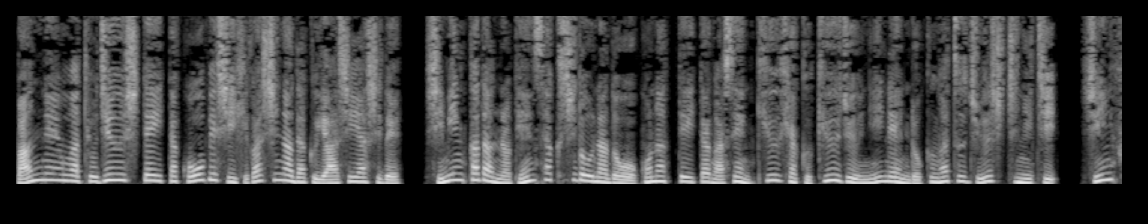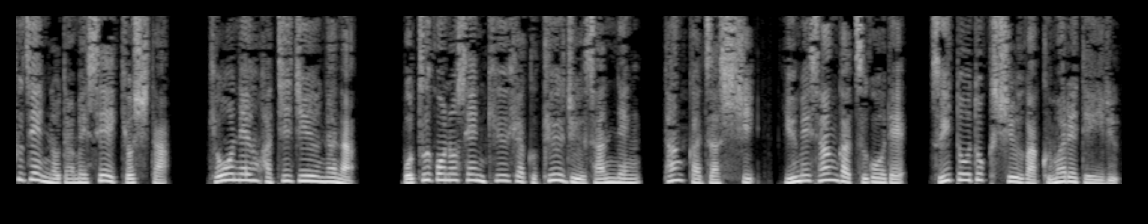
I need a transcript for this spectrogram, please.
晩年は居住していた神戸市東灘区や芦屋市で市民歌団の添削指導などを行っていたが1992年6月17日、心不全のため逝去した。去年87。没後の1993年、短歌雑誌、夢3月号で追悼特集が組まれている。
